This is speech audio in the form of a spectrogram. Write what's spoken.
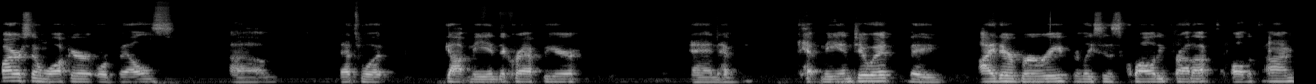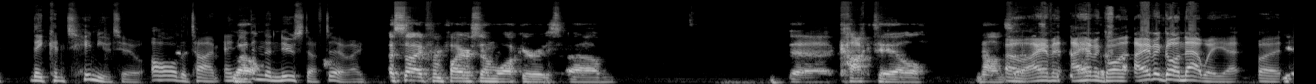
Firestone Walker or Bell's, um, that's what got me into craft beer and have kept me into it. They either brewery releases quality product all the time. they continue to all the time, and Well- even the new stuff too. I Aside from Firestone Walker's um, the cocktail nonsense. oh, I haven't I haven't gone I haven't gone that way yet, but Yeah.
